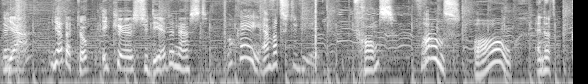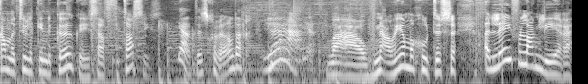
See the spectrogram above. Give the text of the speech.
Ja, ja, dat klopt. Ik eh, studeer daarnaast. Oké, en wat studeer je? Frans. Frans. Oh, en dat kan natuurlijk in de keuken. Is dat fantastisch? Ja, het is geweldig. Ja. Wauw, nou helemaal goed. Dus een leven lang leren.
